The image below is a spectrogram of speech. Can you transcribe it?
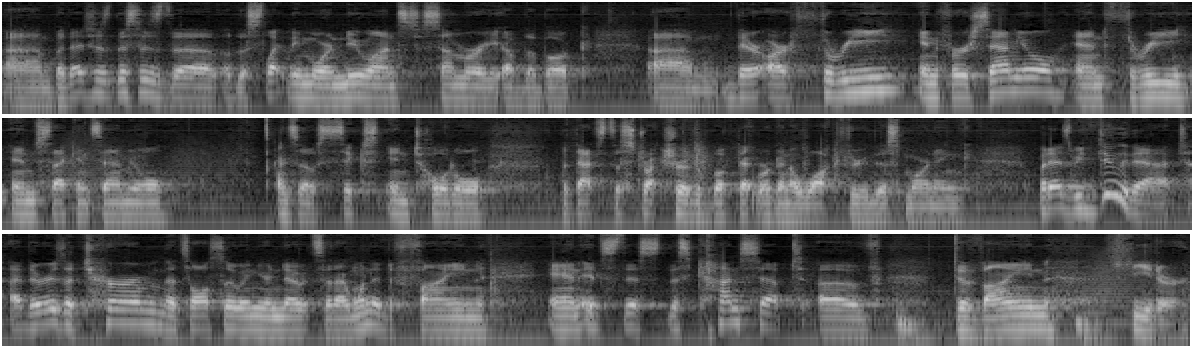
um, but this is this is the the slightly more nuanced summary of the book. Um, there are three in First Samuel and three in Second Samuel. And so six in total, but that's the structure of the book that we're going to walk through this morning. But as we do that, uh, there is a term that's also in your notes that I want to define, and it's this, this concept of divine theater.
